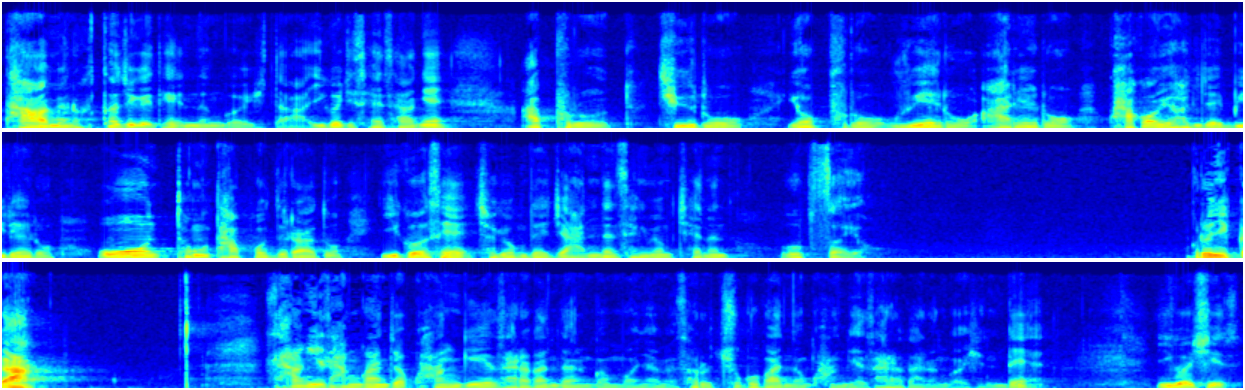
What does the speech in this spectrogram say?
닿으면 흩어지게 되어 있는 것이다. 이것이 세상에 앞으로, 뒤로, 옆으로, 위로, 아래로, 과거, 현재, 미래로 온통 다 보더라도 이것에 적용되지 않는 생명체는 없어요. 그러니까 상이 상관적 관계에 살아간다는 건 뭐냐면 서로 주고받는 관계에 살아가는 것인데 이것이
